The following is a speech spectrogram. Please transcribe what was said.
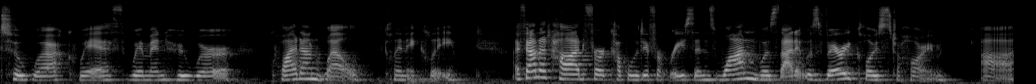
to work with women who were quite unwell clinically. I found it hard for a couple of different reasons. One was that it was very close to home. Uh,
